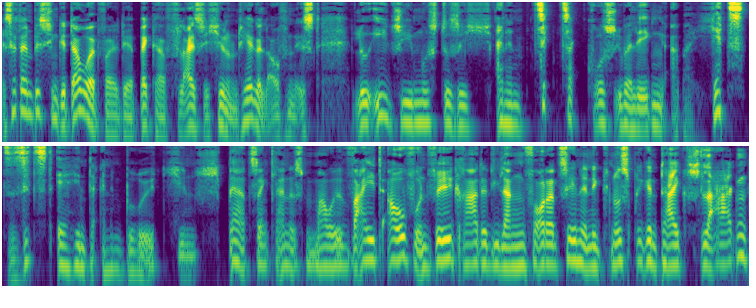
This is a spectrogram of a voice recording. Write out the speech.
Es hat ein bisschen gedauert, weil der Bäcker fleißig hin und her gelaufen ist. Luigi musste sich einen Zickzackkurs überlegen, aber jetzt sitzt er hinter einem Brötchen, sperrt sein kleines Maul weit auf und will gerade die langen Vorderzähne in den knusprigen Teig schlagen.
